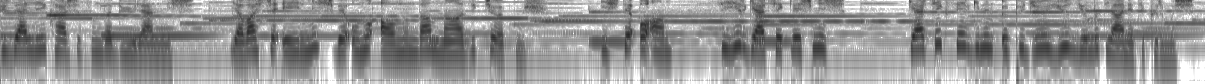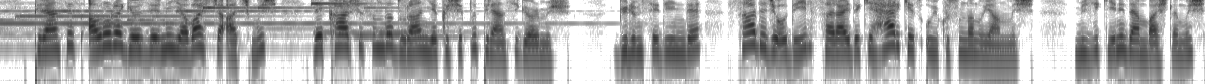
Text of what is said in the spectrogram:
Güzelliği karşısında büyülenmiş. Yavaşça eğilmiş ve onu alnından nazikçe öpmüş. İşte o an sihir gerçekleşmiş. Gerçek sevginin öpücüğü yüz yıllık laneti kırmış. Prenses Aurora gözlerini yavaşça açmış ve karşısında duran yakışıklı prensi görmüş. Gülümsediğinde sadece o değil saraydaki herkes uykusundan uyanmış. Müzik yeniden başlamış,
